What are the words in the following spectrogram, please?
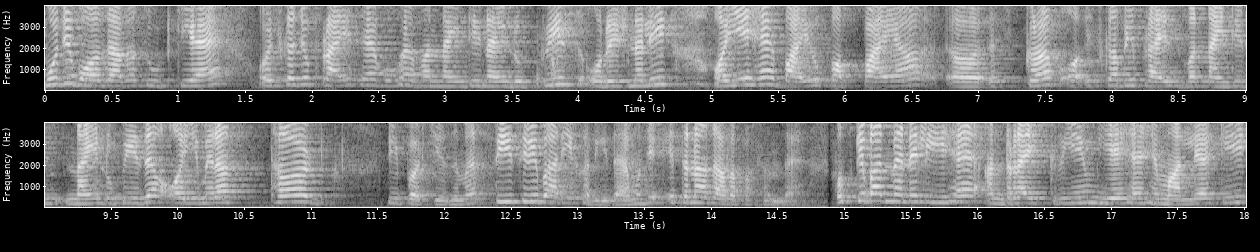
मुझे बहुत ज़्यादा सूट किया है और इसका जो प्राइस है वो है one ninety nine rupees originally और ये है बायो पपाया स्क्रब और इसका भी price one ninety nine rupees है और ये मेरा थर्ड रीपरचेज है। मैं तीसरी बार ये खरीदा है। मुझे इतना ज़्यादा पसंद है। उसके बाद मैंने ली है अंडर आई क्रीम ये है हिमालय की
